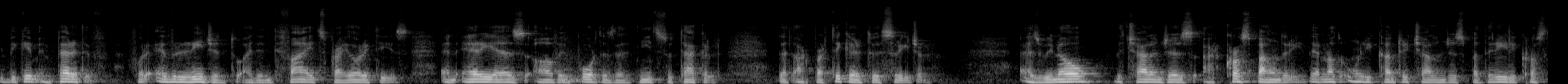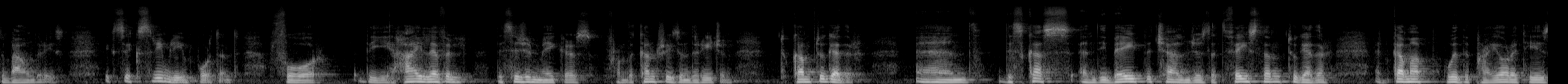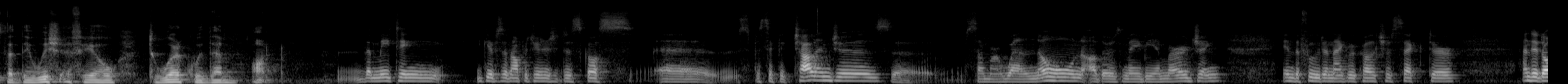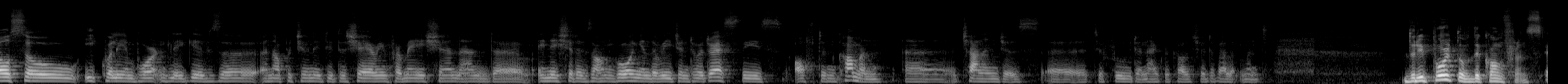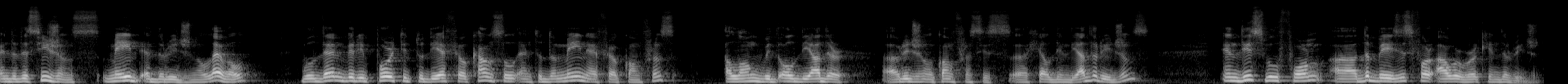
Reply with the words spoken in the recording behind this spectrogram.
it became imperative for every region to identify its priorities and areas of importance that it needs to tackle that are particular to this region. As we know, the challenges are cross-boundary. They're not only country challenges, but they really cross the boundaries. It's extremely important for the high-level decision makers from the countries in the region to come together and discuss and debate the challenges that face them together and come up with the priorities that they wish FAO to work with them on. The meeting gives an opportunity to discuss uh, specific challenges. Uh, some are well known, others may be emerging in the food and agriculture sector. And it also, equally importantly, gives a, an opportunity to share information and uh, initiatives ongoing in the region to address these often common uh, challenges uh, to food and agriculture development. The report of the conference and the decisions made at the regional level will then be reported to the FAO Council and to the main FAO conference, along with all the other uh, regional conferences uh, held in the other regions and this will form uh, the basis for our work in the region.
